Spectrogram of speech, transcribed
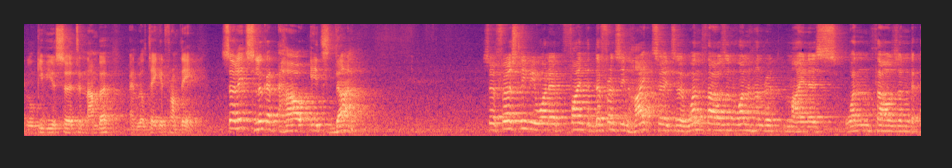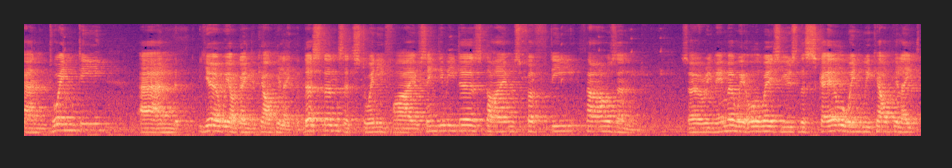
It will give you a certain number and we'll take it from there. So let's look at how it's done. So firstly we want to find the difference in height. So it's a 1100 minus 1020 and here we are going to calculate the distance. It's 25 centimeters times 50,000. So remember we always use the scale when we calculate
